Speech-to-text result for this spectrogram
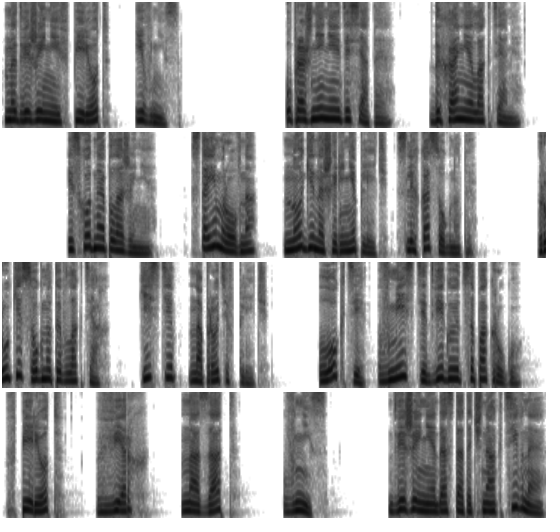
на движении вперед и вниз. Упражнение десятое. Дыхание локтями. Исходное положение. Стоим ровно, ноги на ширине плеч, слегка согнуты. Руки согнуты в локтях, кисти напротив плеч. Локти вместе двигаются по кругу. Вперед, вверх, назад, вниз. Движение достаточно активное,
